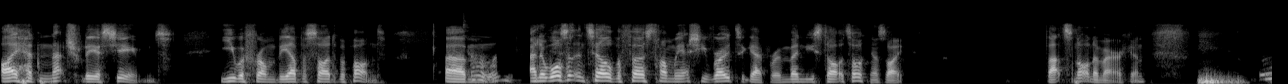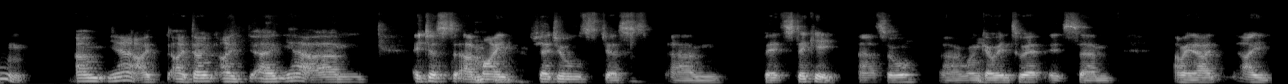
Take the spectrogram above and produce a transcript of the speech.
I had naturally assumed you were from the other side of the pond. Um, Oh, wow. and it wasn't until the first time we actually rode together and then you started talking, I was like, that's not an American. Hmm. Um, yeah, I, I don't, I, uh, yeah, um, it just, uh, my schedule's just um, a bit sticky. That's all. I won't go into it. It's, um, I mean, I, I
